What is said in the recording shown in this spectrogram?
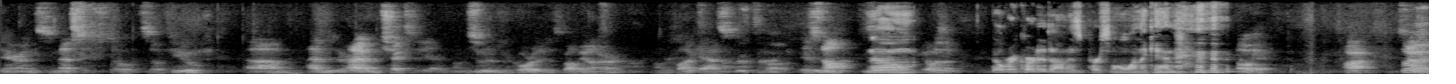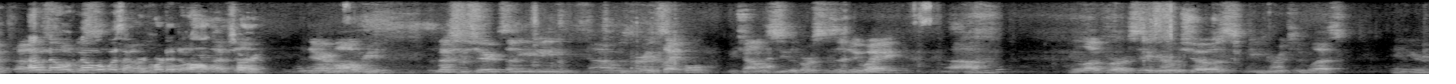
Darren's message? So, so a few. Um, I haven't, I haven't checked it yet. I'm assuming it's recorded. It's probably on our on the podcast. It's not. It's not. So No. It wasn't. Bill recorded on his personal one again. Okay. All right. So anyway. Uh, oh no, just- no, it wasn't uh, recorded at all. I'm that sorry. to Darren Mulgrew. The message you shared Sunday evening uh, was very insightful. We challenged to see the verses in a new way. Um, your love for our Savior really shows. May you richly blessed in your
